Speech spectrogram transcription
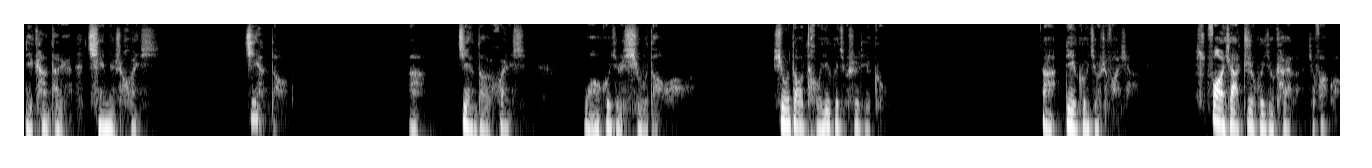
你看他的前面是欢喜，见到了，啊，见到了欢喜，往后就是修道啊。修道头一个就是立垢，啊，立垢就是放下，放下智慧就开了，就发光。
